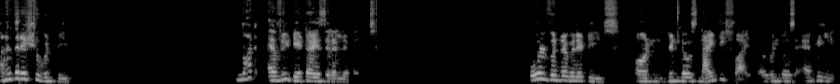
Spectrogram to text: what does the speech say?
Another issue would be not every data is relevant. Old vulnerabilities on Windows 95 or Windows ME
